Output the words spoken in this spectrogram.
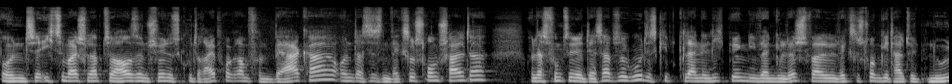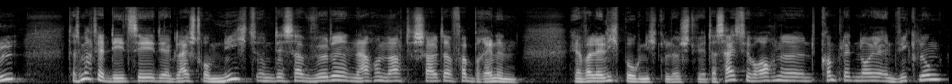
Und ich zum Beispiel habe zu Hause ein schönes Q3-Programm von Berka und das ist ein Wechselstromschalter. Und das funktioniert deshalb so gut. Es gibt kleine Lichtbögen, die werden gelöscht, weil Wechselstrom geht halt durch Null. Das macht der DC, der Gleichstrom nicht und deshalb würde nach und nach der Schalter verbrennen, ja, weil der Lichtbogen nicht gelöscht wird. Das heißt, wir brauchen eine komplett neue Entwicklung,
